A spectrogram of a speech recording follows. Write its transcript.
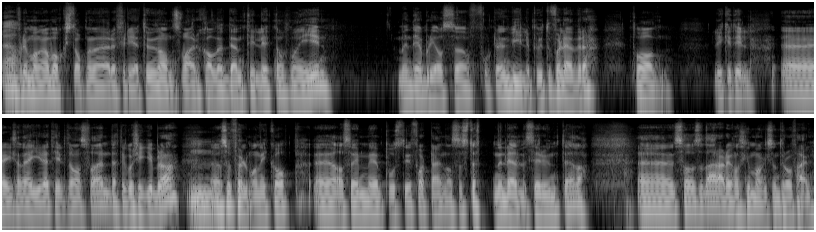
Ja. Fordi mange har vokst opp med den der frihet under ansvar, kall det den tilliten man gir. Men det blir også fort en hvilepute for ledere. på Lykke til. Eh? Jeg gir deg tillit og ansvar, dette går sikkert bra. Mm. Eh, og så følger man ikke opp eh, altså med positivt fortegn. altså Støttende ledelse rundt det. da. Eh, så, så der er det ganske mange som trår feil.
